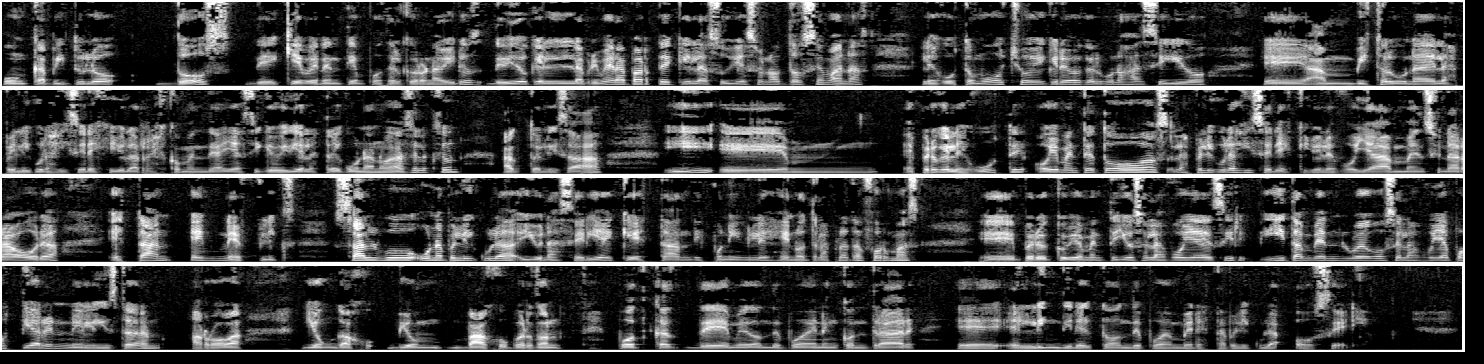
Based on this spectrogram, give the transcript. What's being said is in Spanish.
un capítulo 2 de qué ver en tiempos del coronavirus, debido a que la primera parte que la subí hace unas dos semanas les gustó mucho y creo que algunos han seguido eh, han visto alguna de las películas y series que yo les recomendé ahí, así que hoy día les traigo una nueva selección actualizada y eh, espero que les guste. Obviamente todas las películas y series que yo les voy a mencionar ahora están en Netflix, salvo una película y una serie que están disponibles en otras plataformas, eh, pero que obviamente yo se las voy a decir y también luego se las voy a postear en el Instagram, arroba guion, bajo, perdón, podcast DM donde pueden encontrar eh, el link directo donde pueden ver esta película o serie.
